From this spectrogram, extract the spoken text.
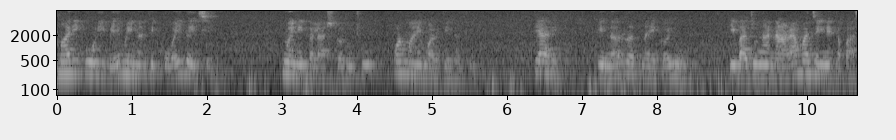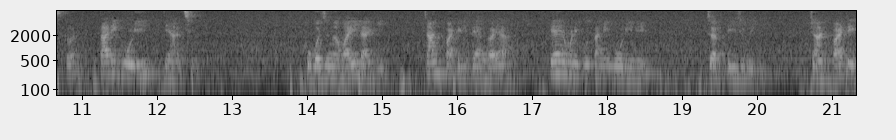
મારી ગોળી બે મહિનાથી ખોવાઈ ગઈ છે. હું એની તલાશ કરું છું, પણ મને મળતી નથી. ત્યારે એ નરરત્નએ કહ્યું કે, બાજુના નાળામાં જઈને તપાસ કર, તારી ગોળી ત્યાં છે. ખૂબ જ નવાઈ લાગી. ચાંદ પાટીલ ત્યાં ગયા. ત્યાં એમણે પોતાની ગોળીને ચરતી જોઈ. ચાંદ પાટીલ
